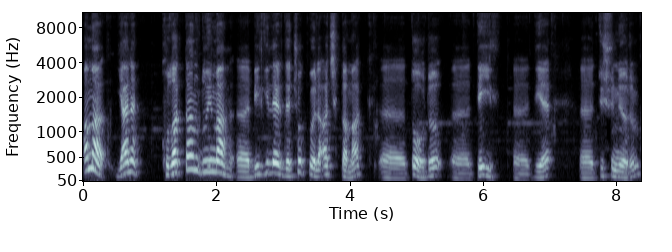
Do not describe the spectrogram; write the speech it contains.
Ama yani kulaktan duyma e, bilgileri de çok böyle açıklamak e, doğru e, değil e, diye e, düşünüyorum.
